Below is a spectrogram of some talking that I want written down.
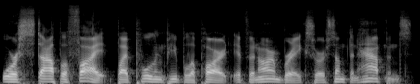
or stop a fight by pulling people apart if an arm breaks or if something happens.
